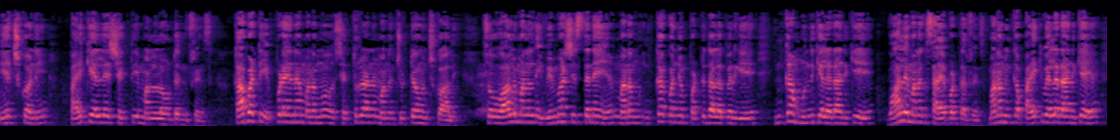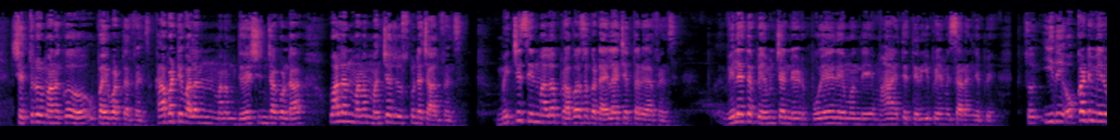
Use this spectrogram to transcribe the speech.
నేర్చుకొని పైకి వెళ్ళే శక్తి మనలో ఉంటుంది ఫ్రెండ్స్ కాబట్టి ఎప్పుడైనా మనము శత్రువులను మనం చుట్టే ఉంచుకోవాలి. సో వాళ్ళు మనల్ని విమర్శిస్తేనే మనం ఇంకా కొంచెం పట్టుదల పెరిగి ఇంకా ముందుకు వెళ్ళడానికి వాళ్ళే మనకు సహాయపడతారు ఫ్రెండ్స్ మనం ఇంకా పైకి వెళ్ళడానికే శత్రువులు మనకు ఉపయోగపడతారు ఫ్రెండ్స్ కాబట్టి వాళ్ళని మనం ద్వేషించకుండా వాళ్ళని మనం మంచిగా చూసుకుంటే చాలు ఫ్రెండ్స్ మిర్చి సినిమాలో ప్రభాస్ ఒక డైలాగ్ చెప్తారు కదా ఫ్రెండ్స్ వీలైతే ప్రేమించండి వీడు పోయేది ఏముంది మహా అయితే తిరిగి ప్రేమిస్తాడని చెప్పి. సో ఇది ఒక్కటి మీరు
